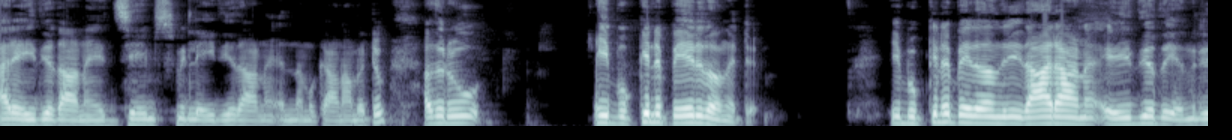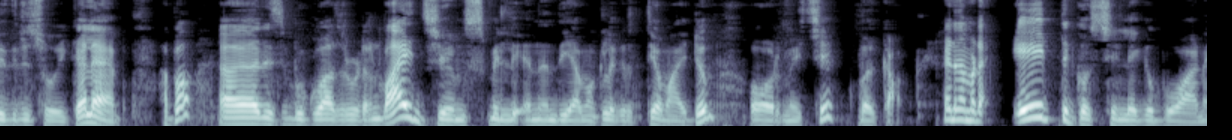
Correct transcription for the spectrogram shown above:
ആര് എഴുതിയതാണ്? ജെയിംസ് മില്ല് എഴുതിയതാണ് എന്ന് നമുക്ക് കാണാൻ പറ്റും. അതൊരു ഈ ബുക്കിന്റെ പേര് തന്നിട്ട്. ഈ ബുക്കിന്റെ പേര് തന്നിട്ട് ഇതാരാണ് എഴുതിയത് എന്ന രീതിയിൽ ചോദിക്കുക അല്ലേ? അപ്പോൾ this book was written by James Mill എന്ന് എന്ത് ചെയ്യാം? മക്കൾ കൃത്യമായിട്ടും ഓർമ്മിച്ച് വെക്കാം. ഇനി നമ്മുടെ എയ്ത്ത് ക്വസ്റ്റ്യനിലേക്ക് പോവാണ്.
